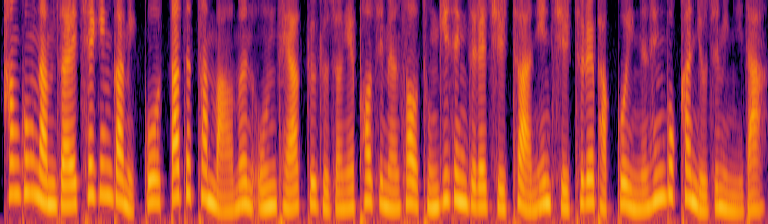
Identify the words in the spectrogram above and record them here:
한국 남자의 책임감 있고 따뜻한 마음은 온 대학교 교정에 퍼지면서 동기생들의 질투 아닌 질투를 받고 있는 행복한 요즘입니다.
